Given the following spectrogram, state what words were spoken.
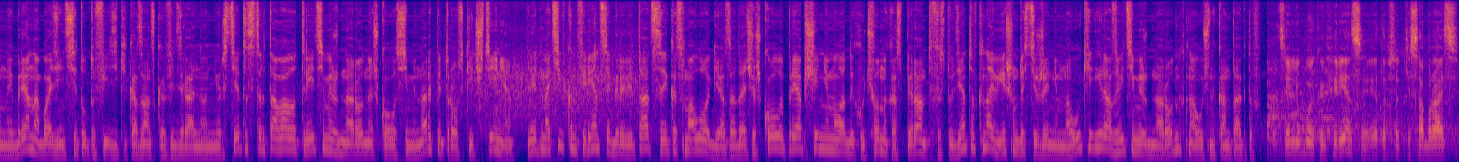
ноября на базе Института физики Казанского федерального университета стартовала третья международная школа-семинар «Петровские чтения». Лейтмотив конференции «Гравитация и космология», задача школы – приобщение молодых ученых, аспирантов и студентов к новейшим достижениям науки и развитию международных научных контактов. Цель любой конференции – это все-таки собрать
